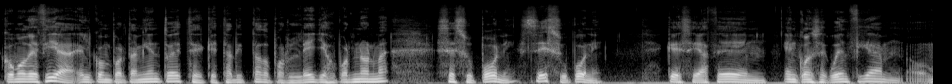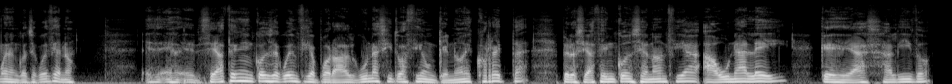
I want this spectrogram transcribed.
Como decía, el comportamiento este que está dictado por leyes o por normas se supone, se supone que se hace en consecuencia, bueno, en consecuencia no, se hacen en consecuencia por alguna situación que no es correcta, pero se hace en consonancia a una ley que ha salido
